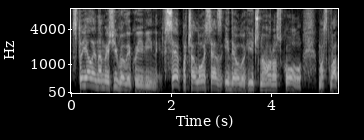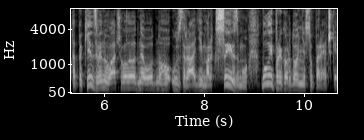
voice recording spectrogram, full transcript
стояли на межі великої війни. Все почалося з ідеологічного розколу. Москва та Пекін звинувачували одне одного у зраді марксизму. Були прикордонні суперечки.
